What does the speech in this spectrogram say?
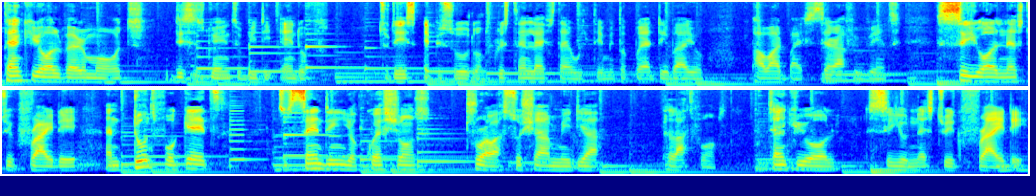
Thank you all very much. This is going to be the end of today's episode on Christian Lifestyle with Temitope Adebayo, powered by Seraph Events. See you all next week, Friday. And don't forget to send in your questions through our social media platforms. Thank you all. See you next week, Friday.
